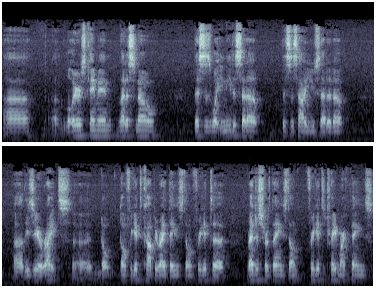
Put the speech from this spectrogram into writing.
Uh, uh, lawyers came in, let us know this is what you need to set up, this is how you set it up. Uh, these are your rights. Uh, don't don't forget to copyright things. Don't forget to register things. Don't forget to trademark things.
